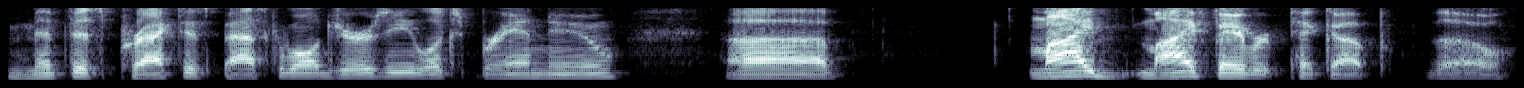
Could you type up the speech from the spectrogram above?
Memphis practice basketball jersey. Looks brand new. Uh, my my favorite pickup though,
